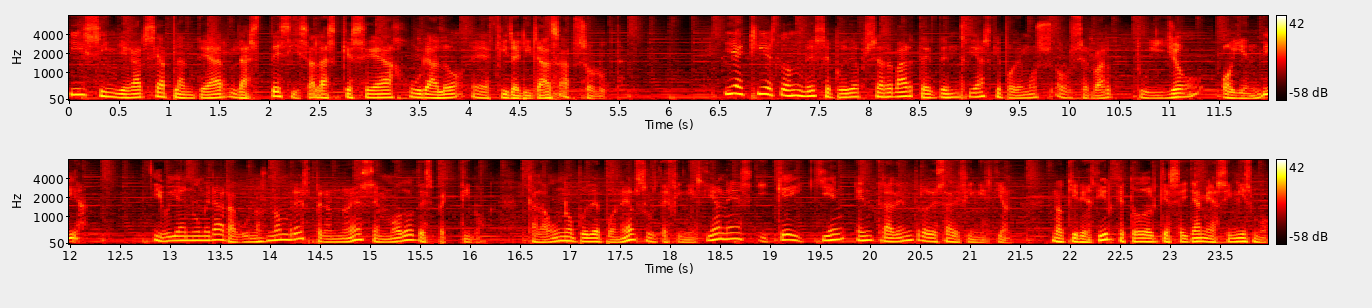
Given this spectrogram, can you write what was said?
y sin llegarse a plantear las tesis a las que se ha jurado eh, fidelidad absoluta. Y aquí es donde se puede observar tendencias que podemos observar tú y yo hoy en día. Y voy a enumerar algunos nombres, pero no es en modo despectivo. Cada uno puede poner sus definiciones y qué y quién entra dentro de esa definición. No quiere decir que todo el que se llame a sí mismo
